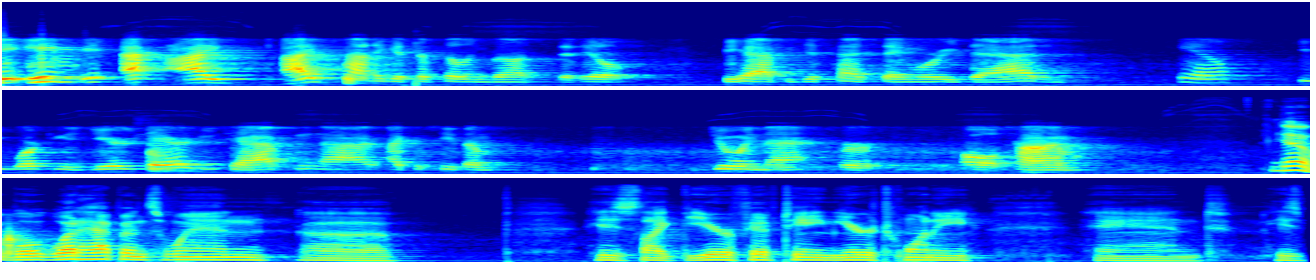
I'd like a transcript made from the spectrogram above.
he, he, I, I, I kind of get the feeling that he'll be happy just kind of staying where he's at, and you know, keep working his years there. He's happy, I, I could see them doing that for all time. Yeah, but what happens when uh, he's like year 15, year 20, and he's,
